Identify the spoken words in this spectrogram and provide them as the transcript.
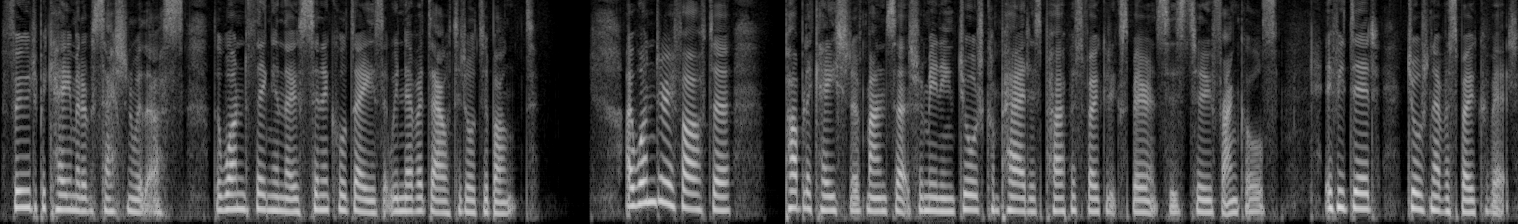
Food became an obsession with us, the one thing in those cynical days that we never doubted or debunked. I wonder if after publication of Man's Search for Meaning, George compared his purpose focused experiences to Frankl's. If he did, George never spoke of it.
